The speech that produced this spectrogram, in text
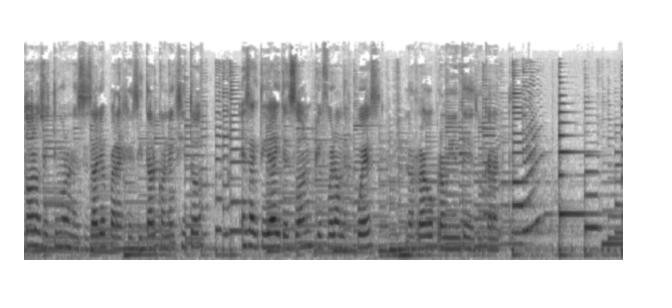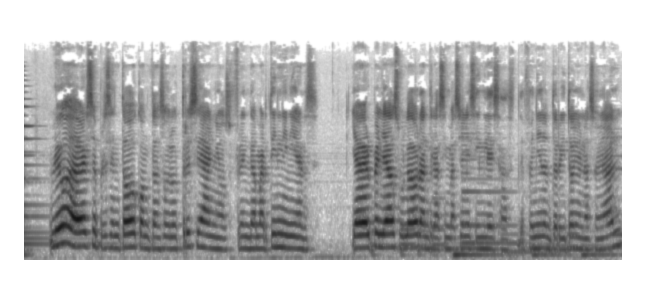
todos los estímulos necesarios para ejercitar con éxito esa actividad y tesón que fueron después los rasgos prominentes de su carácter. Luego de haberse presentado con tan solo 13 años frente a Martín Liniers y haber peleado a su lado durante las invasiones inglesas, defendiendo el territorio nacional,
